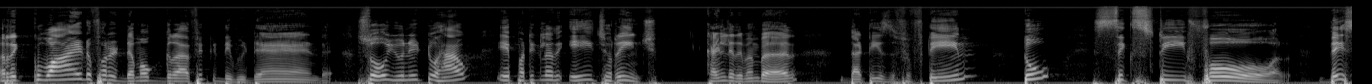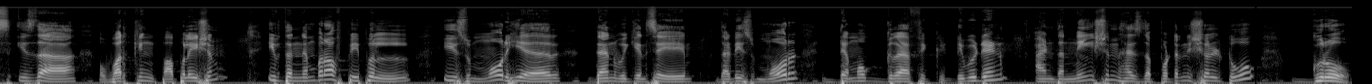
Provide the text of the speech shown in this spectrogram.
required for a demographic dividend? So you need to have a particular age range. Kindly remember that is 15 to 64 this is the working population. If the number of people is more here then we can say that is more demographic dividend and the nation has the potential to grow.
